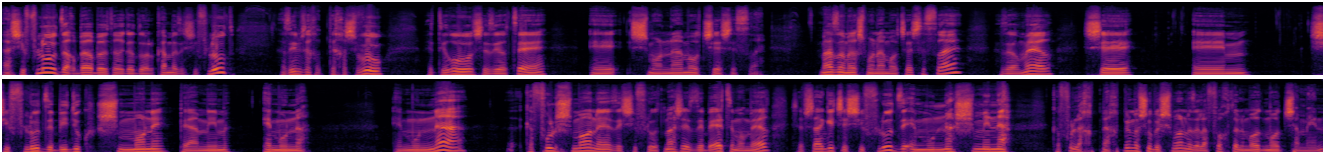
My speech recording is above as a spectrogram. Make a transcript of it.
השפלות זה הרבה הרבה יותר גדול. כמה זה שפלות? אז אם תחשבו ותראו שזה יוצא אה, 816. מה זה אומר 816? זה אומר ששפלות אה, זה בדיוק שמונה פעמים אמונה. אמונה כפול שמונה זה שפלות. מה שזה בעצם אומר, שאפשר להגיד ששפלות זה אמונה שמנה. כפול, להכפיל משהו בשמונה זה להפוך אותו למאוד מאוד שמן,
